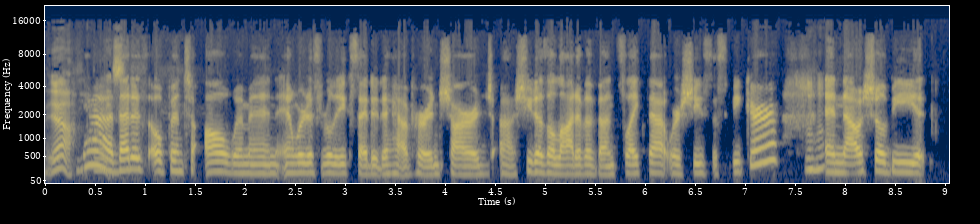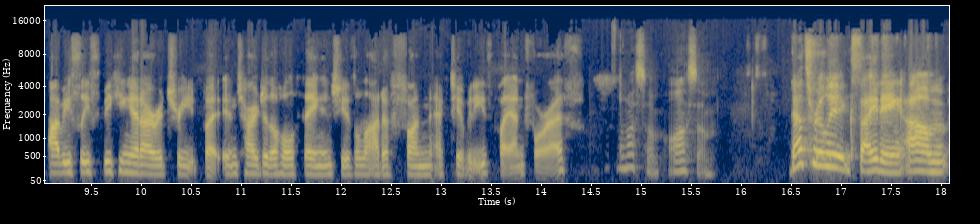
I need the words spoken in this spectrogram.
that. Yeah. Yeah, nice. that is open to all women, and we're just really excited to have her in charge. Uh, she does a lot of events like that where she's the speaker, Mhm. and now she'll be obviously speaking at our retreat, but in charge of the whole thing. And she has a lot of fun activities planned for us. Awesome. Awesome. That's really exciting. Um,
